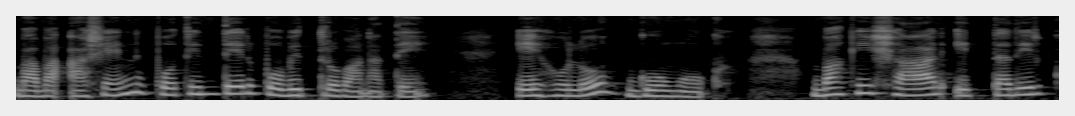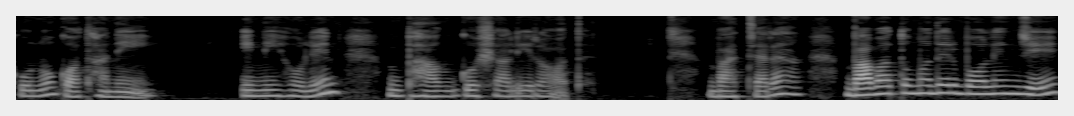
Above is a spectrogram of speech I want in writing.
বাবা আসেন পতিতদের পবিত্র বানাতে। এ হলো গোমুখ। বাকি সার ইত্যাদির কোনো কথা নেই। ইনি হলেন ভাগ্যশালী রথ। বাচ্চারা, বাবা তোমাদের বলেন যে,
